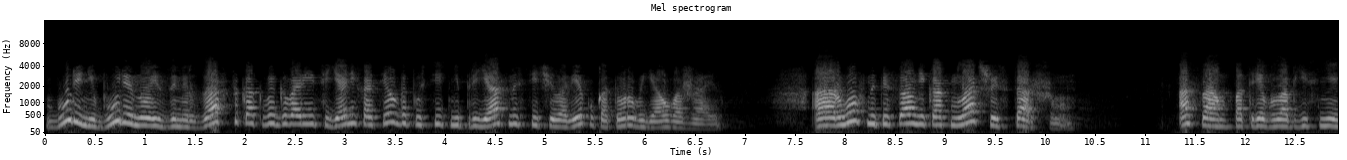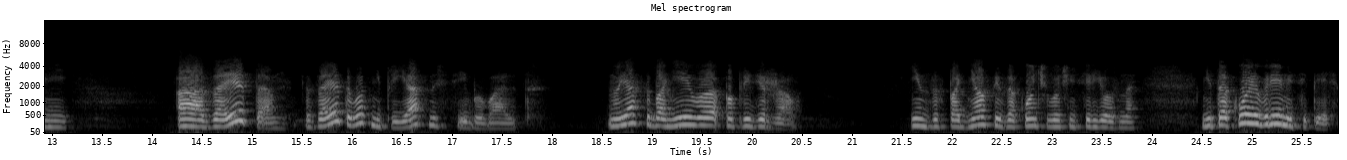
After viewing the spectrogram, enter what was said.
Буря не буря, но из-за мерзавца, как вы говорите, я не хотел допустить неприятностей человеку, которого я уважаю. А Орлов написал не как младший старшему, а сам потребовал объяснений. А за это, за это вот неприятности и бывают. Но я Сабанеева попридержал. Инзов поднялся и закончил очень серьезно. «Не такое время теперь.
